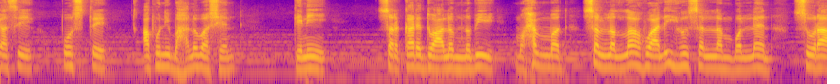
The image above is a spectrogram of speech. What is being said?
কাছে পৌঁছতে আপনি ভালোবাসেন? তিনি সরকারে দু আলম নবী মোহাম্মদ সাল্লাহ আলী হুসাল্লাম বললেন, সুরা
